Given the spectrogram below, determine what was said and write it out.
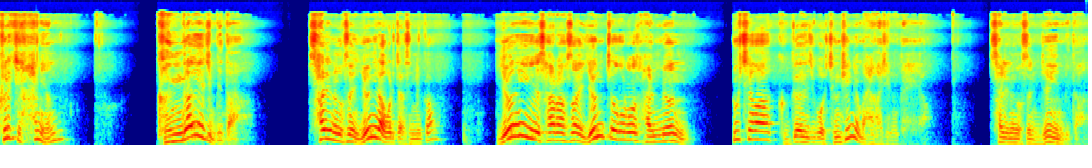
그렇게 하면 건강해집니다. 살리는 것은 영이라고 그랬지 않습니까? 영이 살아서 영적으로 살면 육체가 건강해지고 정신이 맑아지는 거예요. 살리는 것은 영입니다.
